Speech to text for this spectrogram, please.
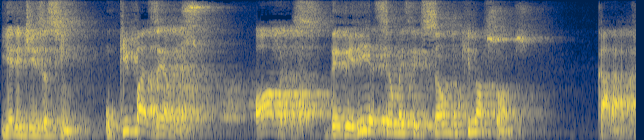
E ele diz assim: o que fazemos? Obras deveria ser uma extensão do que nós somos. Caráter.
